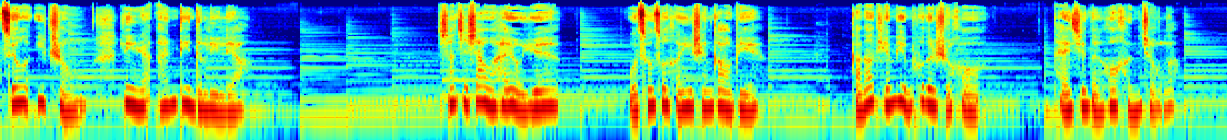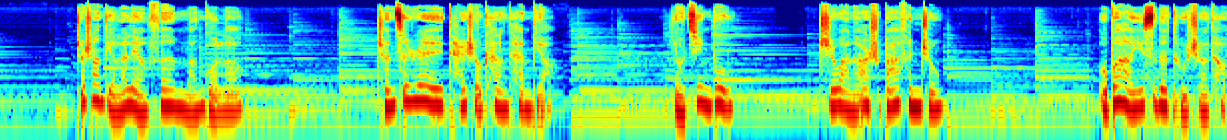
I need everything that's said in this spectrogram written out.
总有一种令人安定的力量。想起下午还有约，我匆匆和医生告别，赶到甜品铺的时候，他已经等候很久了。桌上点了两份芒果捞。陈自睿抬手看了看表，有进步，只晚了二十八分钟。我不好意思的吐舌头：“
